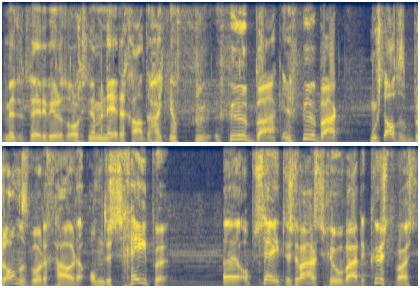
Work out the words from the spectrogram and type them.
met de Tweede Wereldoorlog naar beneden gehaald. Daar had je een vu- vuurbaak. En een vuurbaak moest altijd brandend worden gehouden... om de schepen eh, op zee te waarschuwen waar de kust was.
